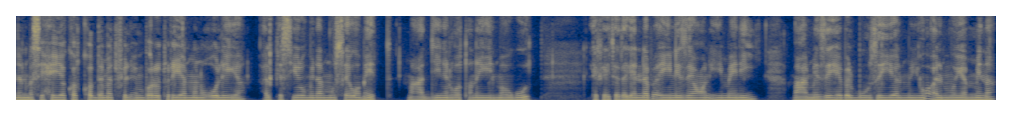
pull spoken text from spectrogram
إن المسيحية قد قدمت في الإمبراطورية المنغولية الكثير من المساومات مع الدين الوطني الموجود لكي تتجنب أي نزاع إيماني مع المذاهب البوذية الميمنة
